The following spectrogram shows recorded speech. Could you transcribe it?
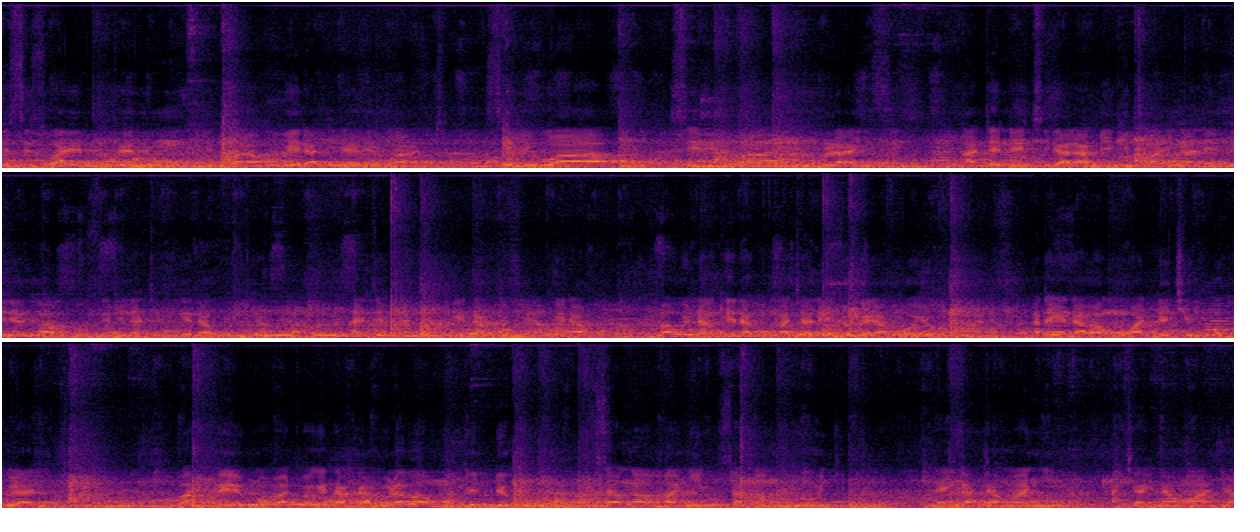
this is why ebintu ebimu bitwala kubeera irrelevant. Sibiwa sibiwa ublize ate n'ekirala mbigitwalinga n'ebirekawo ebina tebigenda kunyamba ate tebina tebigenda kunyongerako. Oba wenagenda ku maca nenjogerako oyo omwana ate genda bamuwadde kipopularity oba femu abantu bagenda gamba olaba mwogeddeko osanga amanyi osanga mulungi naye nga tamanyi akyalina wanja.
